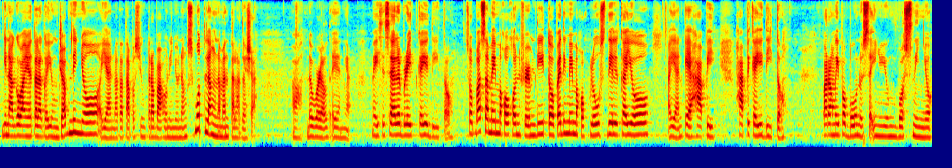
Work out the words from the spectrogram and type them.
ginagawa nyo talaga yung job ninyo. Ayan, matatapos yung trabaho ninyo ng smooth lang naman talaga siya. Ah, the world. Ayan nga. May celebrate kayo dito. So, basta may mako-confirm dito, pwedeng may mako-close deal kayo. Ayan, kaya happy. Happy kayo dito. Parang may pa-bonus sa inyo yung boss ninyo.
